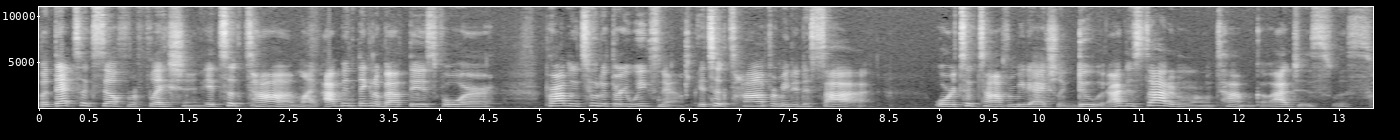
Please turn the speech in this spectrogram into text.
But that took self-reflection. It took time. Like I've been thinking about this for probably two to three weeks now. It took time for me to decide or it took time for me to actually do it. I decided a long time ago. I just was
